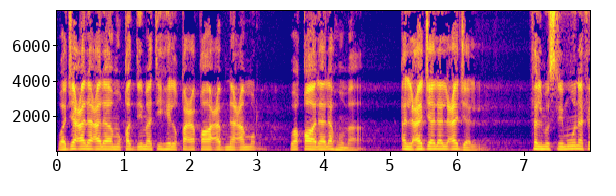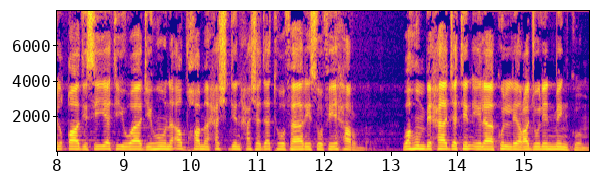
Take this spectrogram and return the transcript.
وجعل على مقدمته القعقاع بن عمرو وقال لهما العجل العجل. فالمسلمون في القادسية يواجهون أضخم حشد حشدته فارس في حرب وهم بحاجة إلى كل رجل منكم.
